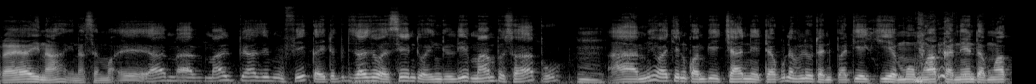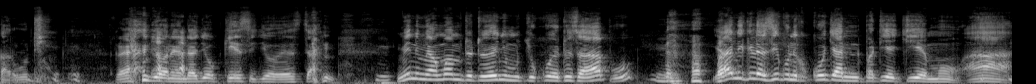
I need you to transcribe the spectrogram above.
Raya ina inasema eh, ah, ma- mahali pia zimefika itabidi sasa wasendi waingilie mambo sa hapo. Mm. ah, mi wache nikwambie chanet hakuna vile utanipatia gmo mwaka nenda mwaka rudi. Raya ndio wanaenda jo kesi jo western. Mi nimeamua mtoto wenyu mchukue tu sahapu yaani kila siku nikukuja nipatie gmo ah.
